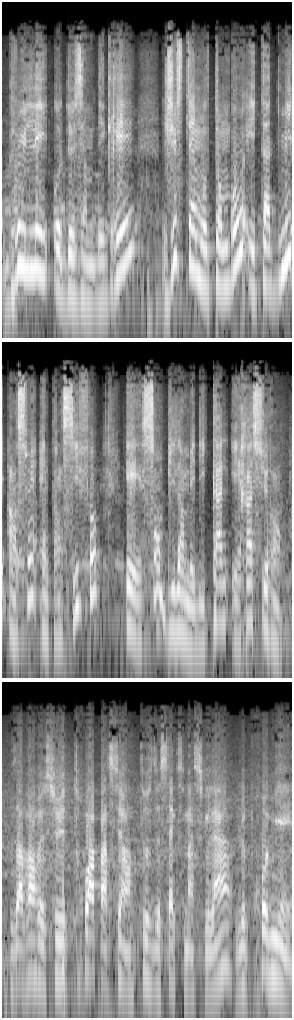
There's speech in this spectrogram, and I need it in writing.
Brûlé au deuxième degré, Justin Motombo est admis en soins intensifs et son bilan médical est rassurant. Nous avons reçu trois patients, tous de sexe masculin. Le premier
